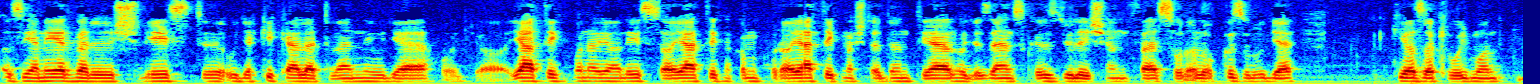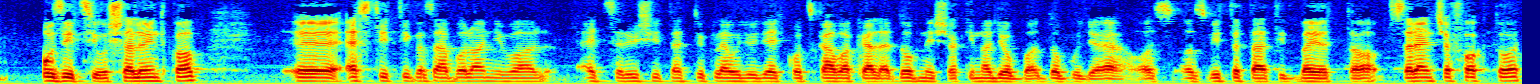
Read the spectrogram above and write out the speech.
az ilyen érvelős részt ugye ki kellett venni, ugye, hogy a játék van olyan része a játéknak, amikor a játékmester dönti el, hogy az ENSZ közgyűlésen felszólalók közül ugye ki az, aki úgymond pozíciós előnyt kap. Ezt itt igazából annyival egyszerűsítettük le, hogy ugye egy kockával kellett dobni, és aki nagyobbat dob, ugye az, az vitte, tehát itt bejött a szerencsefaktor.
